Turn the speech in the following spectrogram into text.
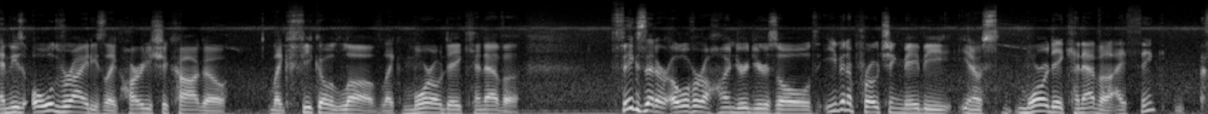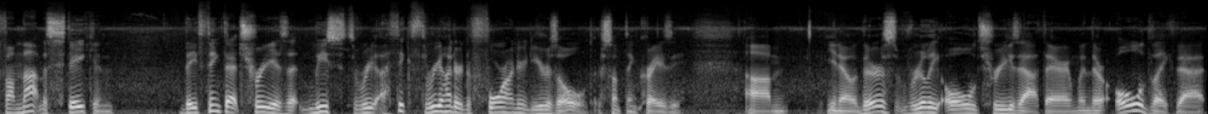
And these old varieties like Hardy Chicago, like Fico Love, like Moro de Caneva, figs that are over 100 years old, even approaching maybe, you know, Moro de Caneva, I think, if I'm not mistaken, they think that tree is at least three, I think 300 to 400 years old or something crazy. Um, you know, there's really old trees out there, and when they're old like that,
